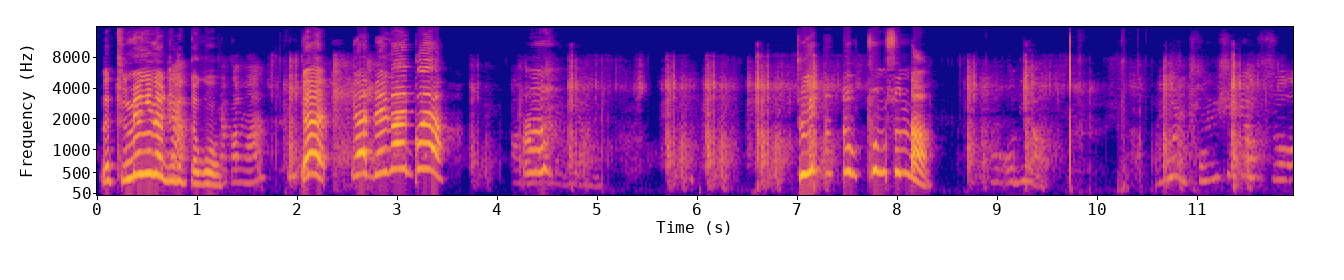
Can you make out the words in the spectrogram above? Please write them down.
나 두 명이나 야, 죽였다고. 잠깐만. 야, 야, 내가 할 거야. 아. 저기 또또총 쏜다. 어, 어디야? 뭘 정신이 없어.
